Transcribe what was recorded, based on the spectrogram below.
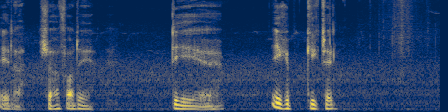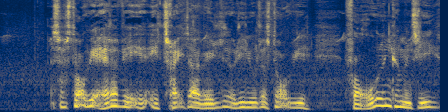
Eller sørge for, at det, det øh, ikke gik til. Så står vi der ved et, et træ, der er væltet, og lige nu der står vi for roden, kan man sige.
